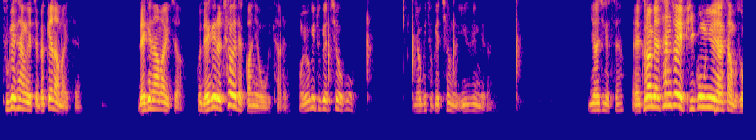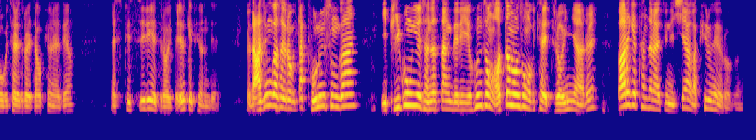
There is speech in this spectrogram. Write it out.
두 개 사용했죠. 몇 개 남아 있어요? 네 개 남아 있죠. 그 네 개를 채워야 될 거 아니에요, 오비탈에. 어, 여기 두 개 채우고 여기 두 개 채우는 이 그림이라는. 이해하시겠어요? 네, 그러면 산소의 비공유 현상 무슨 오비탈에 들어있다고 표현해야 돼요? sp3에 들어있다 이렇게 표현돼요. 나중 가서 여러분 딱 보는 순간 이 비공유 전자쌍들이 혼성 어떤 혼성 오비탈에 들어있냐를 빠르게 판단할 수 있는 시야가 필요해요, 여러분.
